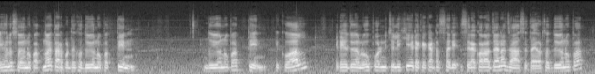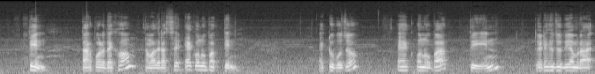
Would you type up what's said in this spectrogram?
এই হলো ছয় অনুপাত নয়, তারপর দেখো দুই অনুপাত তিন। দুই অনুপাত তিন ইকুয়াল এটাকে যদি আমরা উপর নিচে লিখি, এটাকে কাটা সারি- করা যায় না, যা আছে তাই, অর্থাৎ দুই অনুপাত তিন। তারপরে দেখো, আমাদের আছে এক অনুপাত তিন। একটু বোঝো, এক অনুপাত তিন। তো এটাকে যদি আমরা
